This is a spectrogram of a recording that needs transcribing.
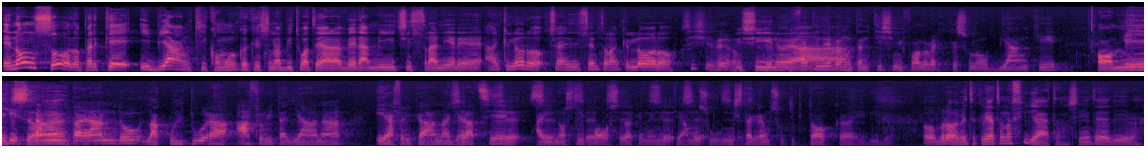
E non solo, perché i bianchi comunque che sono abituati ad avere amici stranieri, anche loro, cioè si sentono anche loro Sì, sì, è vero. vicino è vero. Infatti a- noi abbiamo tantissimi follower che sono bianchi Oh, e mix, che stanno eh. imparando la cultura afro-italiana e africana Sì, grazie sì, ai sì, nostri post che noi mettiamo su Instagram, su TikTok e video. Oh bro, avete creato una figata, non c'è niente da dire.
